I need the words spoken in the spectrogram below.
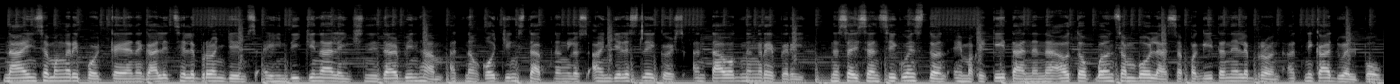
Naayon sa mga report kaya nagalit si Lebron James ay hindi kinalenge ni Darvin Ham at ng coaching staff ng Los Angeles Lakers ang tawag ng referee na sa isang sequence doon ay makikita na na out of bounds ang bola sa pagitan ni Lebron at ni Cadwell Pope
